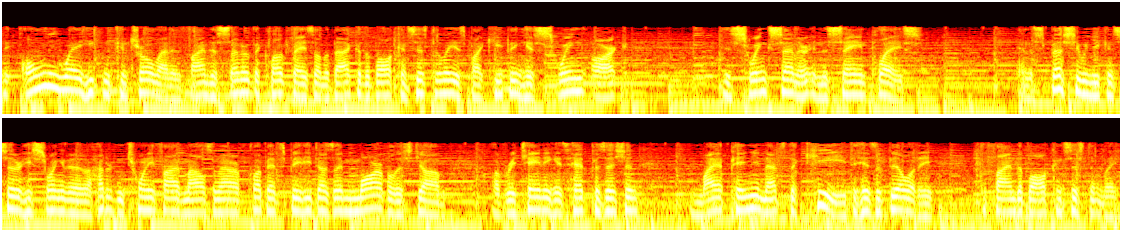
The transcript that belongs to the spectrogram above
the only way he can control that and find the center of the club face on the back of the ball consistently is by keeping his swing arc, his swing center in the same place. And especially when you consider he's swinging at 125 miles an hour of clubhead speed, he does a marvelous job of retaining his head position in my opinion, that's the key to his ability to find the ball consistently.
